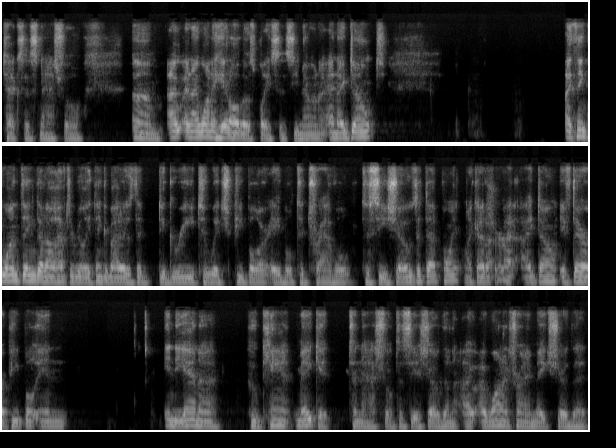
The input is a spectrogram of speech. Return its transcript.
Texas, Nashville. Um, I, and I want to hit all those places, you know, and I, and I don't. I think one thing that I'll have to really think about is the degree to which people are able to travel to see shows at that point. Like I don't, Sure. I, I don't. If there are people in Indiana who can't make it to Nashville to see a show, then I, I want to try and make sure that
